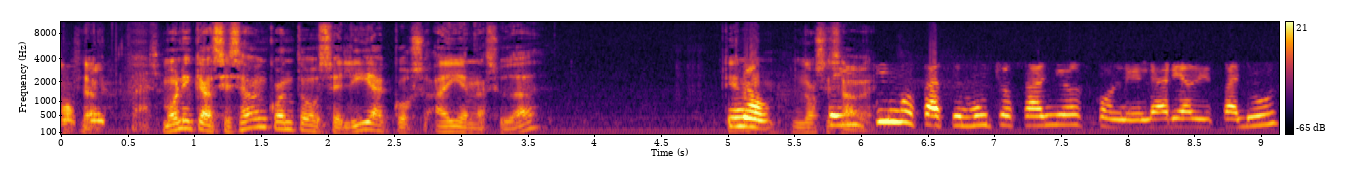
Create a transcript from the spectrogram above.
así. Mónica, ¿se saben cuántos celíacos hay en la ciudad? No, no se sabe. Hicimos hace muchos años con el área de salud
